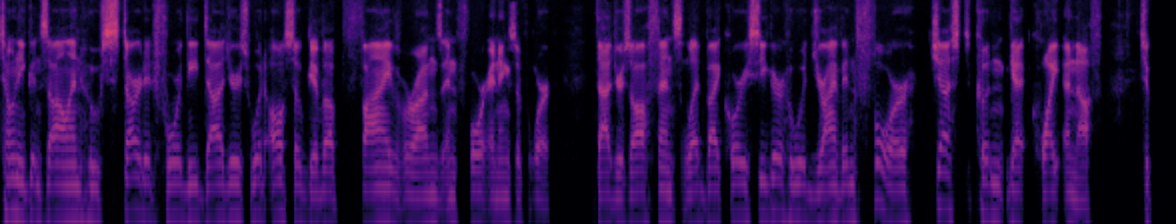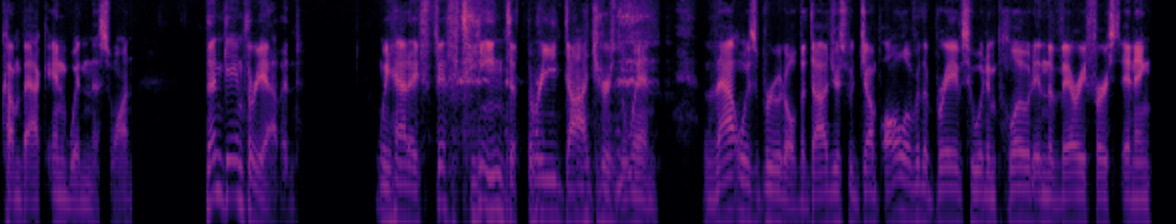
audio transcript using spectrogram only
Tony Gonsolin, who started for the Dodgers, would also give up five runs in four innings of work. Dodgers offense, led by Corey Seager, who would drive in four, just couldn't get quite enough to come back and win this one. Then game three happened. We had a 15 to 3 Dodgers win. That was brutal. The Dodgers would jump all over the Braves who would implode in the very first inning.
